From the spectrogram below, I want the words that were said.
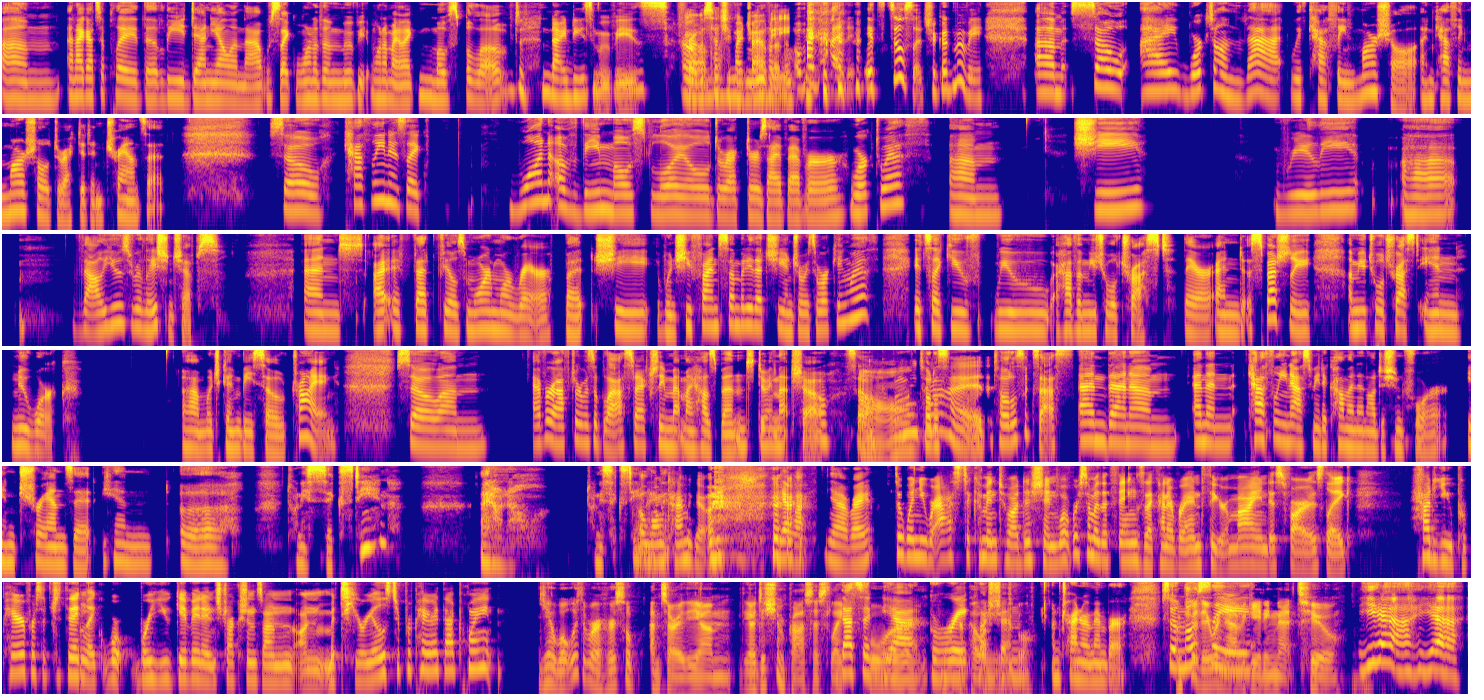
um, and I got to play the lead Danielle in that. It was like one of the movie, one of my like most beloved '90s movies Oh, such a my good childhood. movie. Oh my god, it's still such a good movie. Um, so I worked on that with Kathleen Marshall, and Kathleen Marshall directed In Transit. So Kathleen is like one of the most loyal directors I've ever worked with. Um, she really uh, values relationships. And I, if that feels more and more rare, but she, when she finds somebody that she enjoys working with, it's like you've you have a mutual trust there, and especially a mutual trust in new work, um, which can be so trying. So, um, Ever After was a blast. I actually met my husband doing that show. So Oh Aw. my Total- god. total success. And then um and then Kathleen asked me to come in and audition for In Transit in uh 2016. I don't know. 2016. A long time ago. Yeah, yeah, right. So when you were asked to come into audition, what were some of the things that kind of ran through your mind as far as like how do you prepare for such a thing? Like were, were you given instructions on on materials to prepare at that point? Yeah, what was the rehearsal? I'm sorry, the um the audition process like? That's a for yeah, great question. musical? I'm trying to remember. So I'm mostly sure they were navigating that too. Yeah, yeah,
